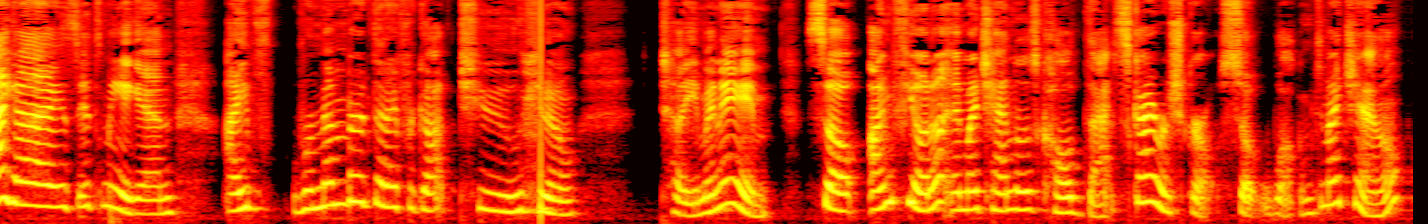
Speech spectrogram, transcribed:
Hi guys, it's me again. I've remembered that I forgot to, you know, tell you my name. So I'm Fiona and my channel is called That Skyrish Girl. So welcome to my channel.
